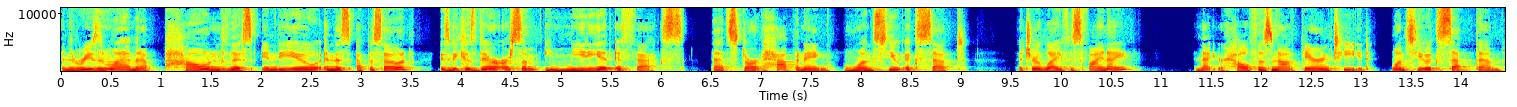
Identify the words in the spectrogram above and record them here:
and the reason why I'm going to pound this into you in this episode, is because there are some immediate effects that start happening once you accept that your life is finite and that your health is not guaranteed. Once you accept them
